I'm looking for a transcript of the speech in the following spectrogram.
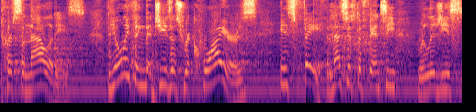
personalities. The only thing that Jesus requires is faith, and that's just a fancy religious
